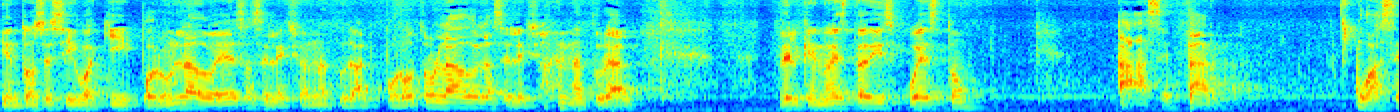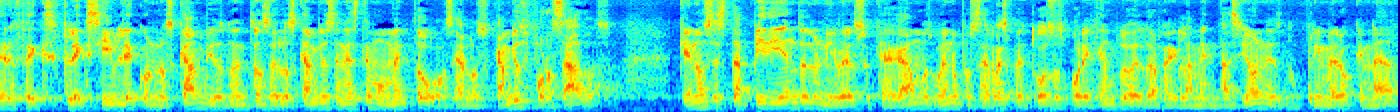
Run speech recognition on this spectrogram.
Y entonces sigo aquí. Por un lado esa selección natural, por otro lado la selección natural del que no está dispuesto a aceptar o a ser flexible con los cambios, ¿no? Entonces los cambios en este momento, o sea, los cambios forzados, ¿qué nos está pidiendo el universo que hagamos? Bueno, pues ser respetuosos, por ejemplo, de las reglamentaciones, ¿no? Primero que nada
